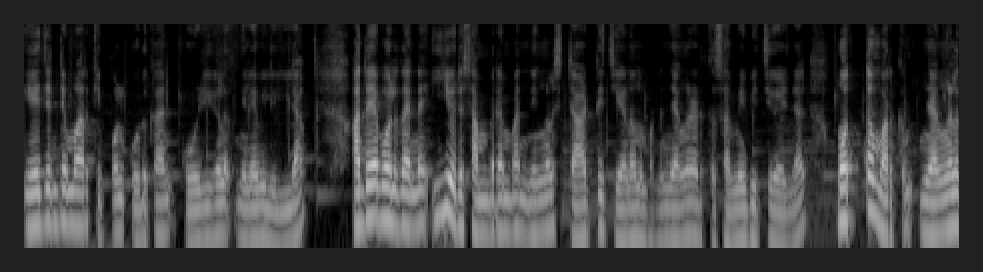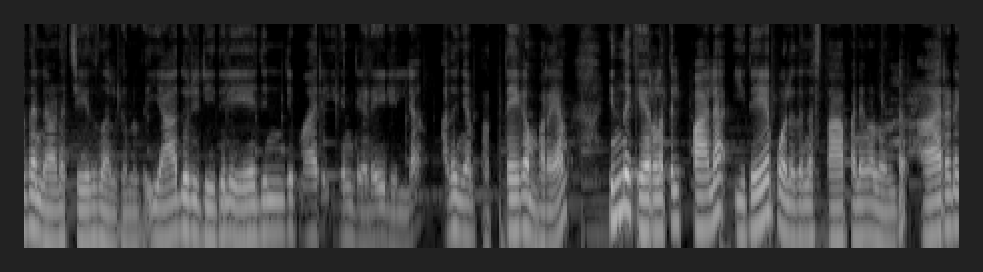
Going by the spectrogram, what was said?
ഏജന്റുമാർക്ക് ഇപ്പോൾ കൊടുക്കാൻ കോഴികൾ നിലവിലില്ല. അതേപോലെ തന്നെ ഈ ഒരു സംരംഭം നിങ്ങൾ സ്റ്റാർട്ട് ചെയ്യണമെന്ന് പറഞ്ഞ് ഞങ്ങളുടെ അടുത്ത് സമീപിച്ചു കഴിഞ്ഞാൽ മൊത്തം വർക്കും ഞങ്ങൾ തന്നെയാണ് ചെയ്തു നൽകുന്നത്. യാതൊരു രീതിയിൽ ഏജന്റുമാർ ഇതിന്റെ ഇടയിലില്ല. അത് ഞാൻ പ്രത്യേകം പറയാം. ഇന്ന് കേരളത്തിൽ പല ഇതേപോലെ തന്നെ സ്ഥാപനങ്ങളുണ്ട്. ആരുടെ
